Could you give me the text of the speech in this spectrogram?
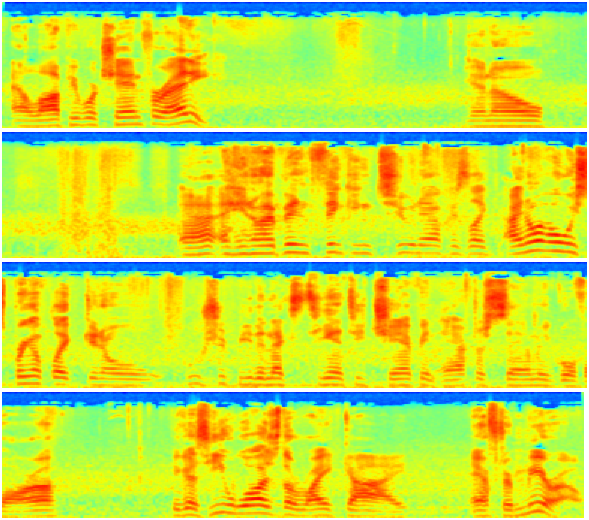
and a lot of people were chanting for Eddie. You know, uh, you know, I've been thinking too now because, like, I know I always bring up, like, you know, who should be the next TNT champion after Sammy Guevara because he was the right guy after Miro.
